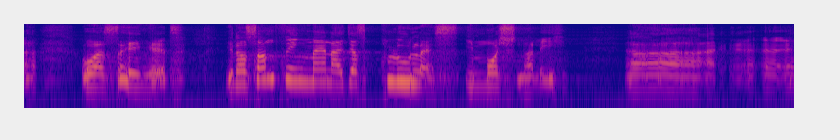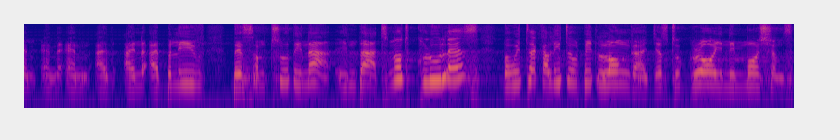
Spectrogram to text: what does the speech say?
who are saying it. You know something men are just clueless emotionally uh, and and, and I, I, believe there's some truth in that, in that. Not clueless, but we take a little bit longer just to grow in emotions.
